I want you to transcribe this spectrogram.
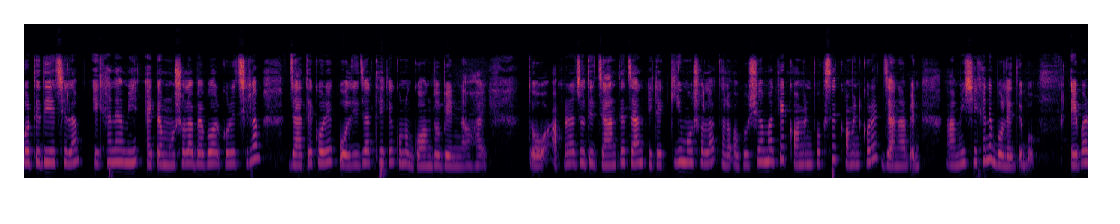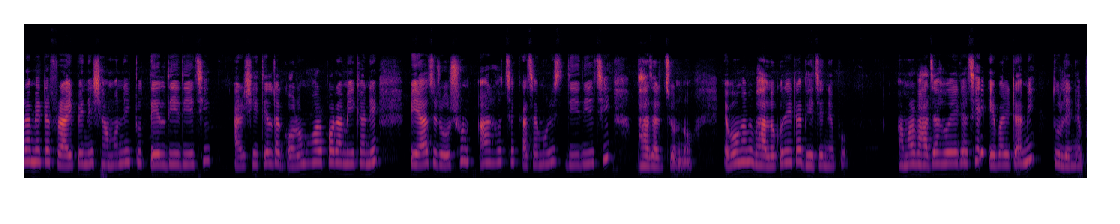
করতে দিয়েছিলাম, এখানে আমি একটা মশলা ব্যবহার করেছিলাম যাতে করে কলিজার থেকে কোনো গন্ধ বের না হয়। তো আপনারা যদি জানতে চান এটা কি মশলা, তাহলে অবশ্যই আমাকে কমেন্ট বক্সে কমেন্ট করে জানাবেন। আমি সেখানে বলে দেব। এবার আমি একটা ফ্রাই প্যানে সামান্য একটু তেল দিয়ে দিয়েছি। আর সেই তেলটা গরম হওয়ার পর আমি এখানে পেঁয়াজ, রসুন আর হচ্ছে কাঁচামরিচ দিয়ে দিয়েছি ভাজার জন্য এবং আমি ভালো করে এটা ভেজে নেব। আমার ভাজা হয়ে গেছে, এবার এটা আমি তুলে নেব।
